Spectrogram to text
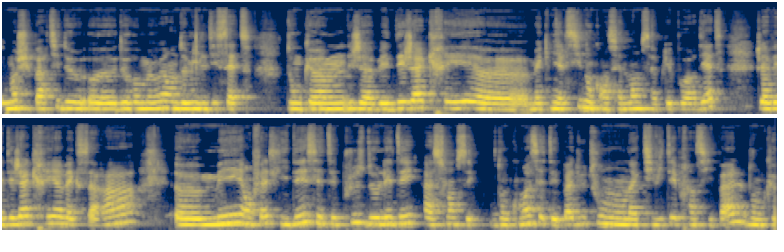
et moi je suis partie de, euh, de en 2017. Donc euh, j'avais déjà créé euh, Make Me donc anciennement on s'appelait Power Diet. J'avais déjà créé avec Sarah, mais en fait l'idée c'était plus de l'aider à se lancer. Donc moi c'était pas du tout mon activité principale, donc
